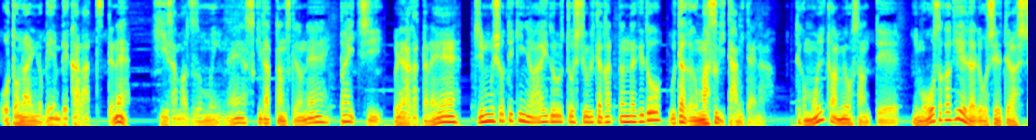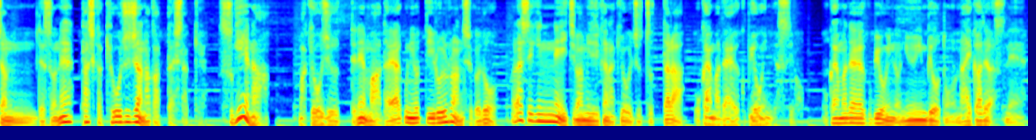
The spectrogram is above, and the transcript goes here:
お隣のベンベからっつってね。ひいさまズームインね、好きだったんですけどね、いまいち売れなかったね。事務所的にはアイドルとして売りたかったんだけど、歌が上手すぎたみたいな。てか、森川美穂さんって、今大阪芸大で教えてらっしゃるんですよね。確か教授じゃなかったでしたっけ？すげえな。まあ教授ってね、まあ大学によって色々なんですけど、私的にね、一番身近な教授っつったら、岡山大学病院ですよ。岡山大学病院の入院病棟の内科ではですね、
